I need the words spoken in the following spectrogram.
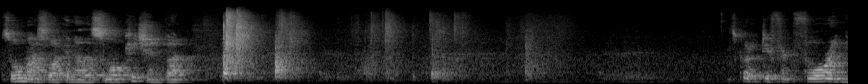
It's almost like another small kitchen, but it's got a different flooring.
